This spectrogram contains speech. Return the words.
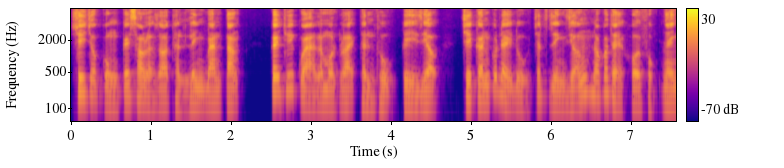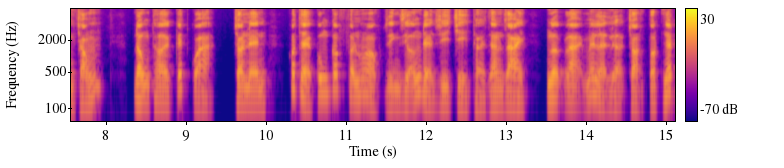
Suy cho cùng cây sau là do thần linh ban tặng, cây thúy quả là một loại thần thụ kỳ diệu, chỉ cần có đầy đủ chất dinh dưỡng nó có thể khôi phục nhanh chóng, đồng thời kết quả, cho nên có thể cung cấp phân hóa học dinh dưỡng để duy trì thời gian dài, ngược lại mới là lựa chọn tốt nhất.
